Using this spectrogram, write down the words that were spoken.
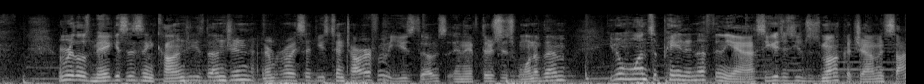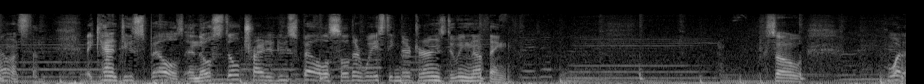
Remember those Maguses in Kanji's dungeon? Remember how I said use Tentarafoo? Use those, and if there's just one of them, even one's a pain enough in the ass, you could just use Maka Gem and silence them. They can't do spells, and they'll still try to do spells, so they're wasting their turns doing nothing. So, what?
